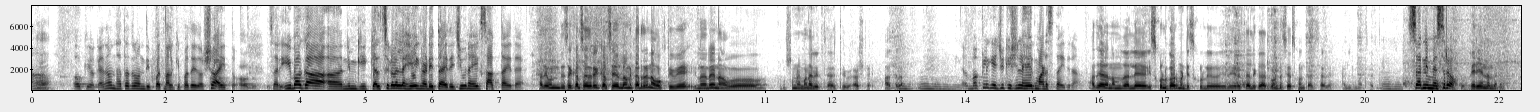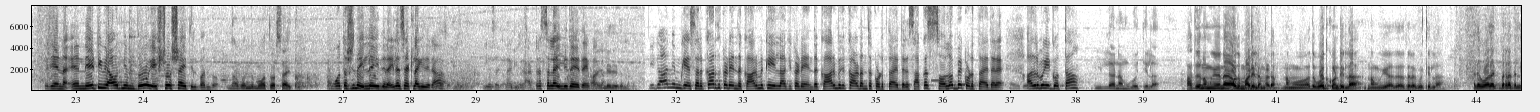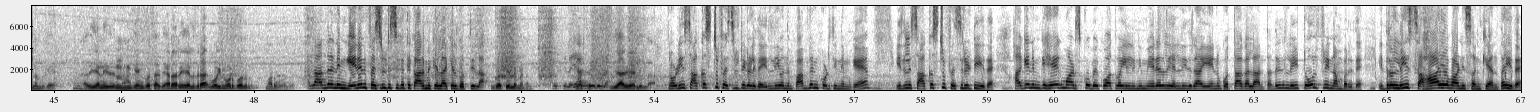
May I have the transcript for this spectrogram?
ಓಕೆ ಓಕೆ ಅಂದ್ರೆ ಒಂದು ಹತ್ತತ್ರ ಒಂದು ಇಪ್ಪತ್ನಾಲ್ಕು ಇಪ್ಪತ್ತೈದು ವರ್ಷ ಆಯಿತು. ಹೌದು. ಸರ್ ಇವಾಗ ಆ, ನಿಮ್ಗೆ ಈ ಕೆಲಸಗಳೆಲ್ಲ ಹೇಗೆ ನಡೀತಾ ಇದೆ? ಜೀವನ ಹೇಗೆ ಸಾಗ್ತಾ ಇದೆ? ಅದೇ ಒಂದು ದಿವಸ ಕೆಲಸ ಇದ್ರೆ ಕೆಲಸ ಎಲ್ಲ ಕರೆದ್ರೆ ನಾವು ಹೋಗ್ತೀವಿ. ಇಲ್ಲಾಂದ್ರೆ ನಾವು ಸುಮ್ಮನೆ ಮನೇಲಿ ಇರ್ತಾ ಇರ್ತೀವಿ ಅಷ್ಟೇ ಆ ಥರ. ಮಕ್ಕಳಿಗೆ ಎಜುಕೇಶನ್ ಹೇಗೆ ಮಾಡಿಸ್ತಾ ಇದ್ದೀರಾ? ಅದೇ ನಮ್ದು ಅಲ್ಲೇ ಸ್ಕೂಲ್ ಗೌರ್ಮೆಂಟ್ ಸ್ಕೂಲ್ ಇದು ಇರುತ್ತೆ ಅಲ್ಲಿ ಕರ್ಕೊಂಡು ಸೇರಿಸ್ಕೊಂತಾ ಇರ್ತಾರೆ ಅಲ್ಲಿ ಮಾತಾಡ್ತೀವಿ ಸರ್ ನಿಮ್ಮ ಹೆಸರು? ಪೆರಿಯಣ್ಣ ಮೇಡಮ್. ಏನು ನೇಟಿವ್ ಯಾವ್ದು ನಿಮ್ಮದು ಎಷ್ಟು ವರ್ಷ ಆಯ್ತು ಇಲ್ಲಿ ಬಂದು? ನಾವು ಬಂದು ಮೂವತ್ತು ವರ್ಷ ಆಯಿತು. ಮೂವತ್ತು ವರ್ಷದಿಂದ ಇಲ್ಲೇ ಇದ್ದೀರಾ? ಇಲ್ಲೇ ಸೆಟ್ಲ್ ಆಗಿದ್ದೀರಾ? ಇಲ್ಲೇ ಸೆಟ್ಲ್ ಆಗಿದ್ದೀರಾ ಅಡ್ರೆಸ್ ಎಲ್ಲ ಇಲ್ಲಿದೆ ಇದೆ ಇವಾಗ. ಇಲ್ಲಿದೆ ಮೇಡಮ್ ಈಗ ನಿಮಗೆ ಸರ್ಕಾರದ ಕಡೆಯಿಂದ ಕಾರ್ಮಿಕ ಇಲಾಖೆ ಕಡೆಯಿಂದ ಕಾರ್ಮಿಕ ಕಾರ್ಡ್ ಅಂತ ಕೊಡ್ತಾ ಇದ್ದಾರೆ ಸಾಕಷ್ಟು ಸೌಲಭ್ಯ ಕೊಡ್ತಾ ಇದ್ದಾರೆ. ಅದ್ರ ಬಗ್ಗೆ ಗೊತ್ತಾ? ಇಲ್ಲ ನಮ್ಗೆ ಗೊತ್ತಿಲ್ಲ. ಅದು ನಮಗೆ ಯಾವುದು ಮಾಡಿಲ್ಲ ಮೇಡಮ್ ನಾವು ಅದು ಓದ್ಕೊಂಡಿಲ್ಲ ನಮಗೆ ಅದು ಅದರ ಗೊತ್ತಿಲ್ಲ. ಅದೇ ಓದಕ್ಕೆ ಬರೋದಿಲ್ಲ ನಮಗೆ. ಅದು ಏನಿದ್ರೆ ನಮ್ಗೆ ಹೆಂಗೆ ಗೊತ್ತಾಗುತ್ತೆ ಯಾರು ಹೇಳಿದ್ರೆ ಹೋಗಿ ನೋಡ್ಬೋದು ಮಾಡ್ಬೋದು. ಅಲ್ಲ ಅಂದ್ರೆ ನಿಮ್ಗೆ ಏನೇನು ಫೆಸಿಲಿಟಿ ಸಿಗುತ್ತೆ ಕಾರ್ಮಿಕ ಇಲಾಖೆಯಲ್ಲಿ ಗೊತ್ತಿಲ್ಲ? ಗೊತ್ತಿಲ್ಲ ಮೇಡಮ್. ಗೊತ್ತಿಲ್ಲ ಯಾರು ಹೇಳಿಲ್ಲ? ಯಾರು ಹೇಳಿಲ್ಲ. ನೋಡಿ ಸಾಕಷ್ಟು ಫೆಸಿಲಿಟಿಗಳಿದೆ ಇಲ್ಲಿ ಒಂದು ಪಾಂಪ್ಲೆಂಟ್ ಕೊಡ್ತೀನಿ ನಿಮಗೆ. ಇದರಲ್ಲಿ ಸಾಕಷ್ಟು ಫೆಸಿಲಿಟಿ ಇದೆ. ಹಾಗೆ ನಿಮಗೆ ಹೇಗೆ ಮಾಡಿಸ್ಕೋಬೇಕು? ಅಥವಾ ಇಲ್ಲಿ ನಿಮ್ಮ ಏರಿಯಾದಲ್ಲಿ ಎಲ್ಲಿದ್ದೀರಾ ಏನು ಗೊತ್ತಾಗಲ್ಲ ಅಂತಂದ್ರೆ ಇದರಲ್ಲಿ ಟೋಲ್ ಫ್ರೀ ನಂಬರ್ ಇದೆ. ಇದರಲ್ಲಿ ಸಹಾಯವಾಣಿ ಸಂಖ್ಯೆ ಅಂತ ಇದೆ.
